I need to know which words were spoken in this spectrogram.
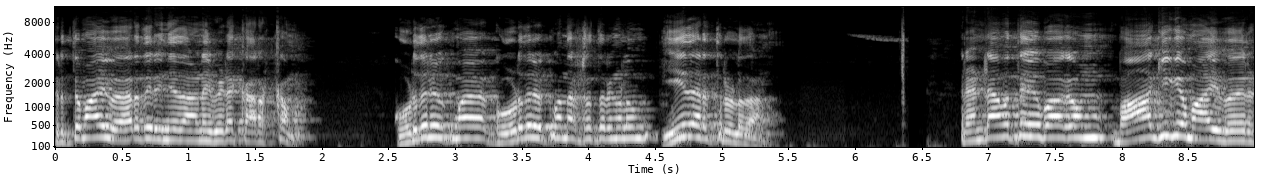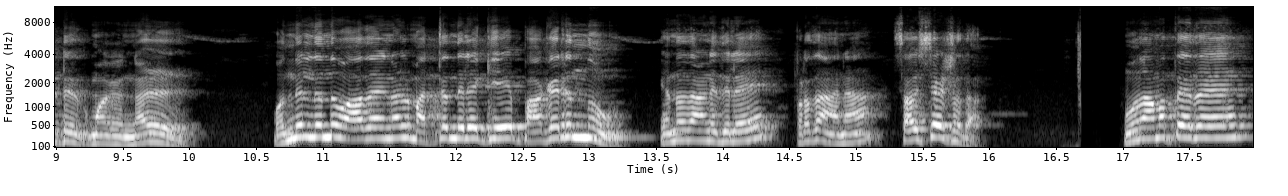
കൃത്യമായി വേർതിരിഞ്ഞതാണ് ഇവിടെ കറക്കം. കൂടുതൽ യുഗ്മ കൂടുതൽ യുഗ്മ നക്ഷത്രങ്ങളും ഈ തരത്തിലുള്ളതാണ്. രണ്ടാമത്തെ വിഭാഗം ഭാഗികമായി വേറിട്ട യുഗ്മകങ്ങൾ ഒന്നിൽ നിന്ന് വാതകങ്ങൾ മറ്റൊന്നിലേക്ക് പകരുന്നു എന്നതാണ് ഇതിലെ പ്രധാന സവിശേഷത. മൂന്നാമത്തേത്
